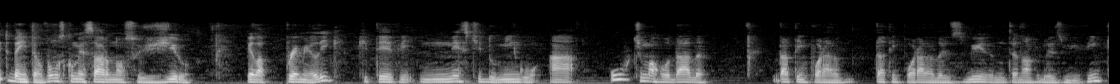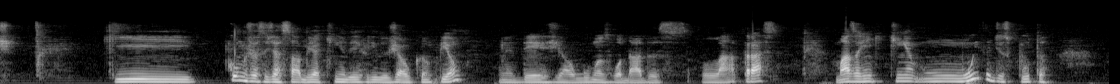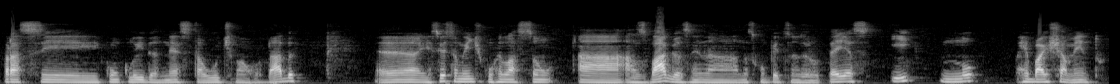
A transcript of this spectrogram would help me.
Muito bem, então vamos começar o nosso giro pela Premier League, que teve neste domingo a última rodada da temporada da temporada 2019-2020, que, como você já sabe, já tinha definido já o campeão, né, desde algumas rodadas lá atrás, mas a gente tinha muita disputa para ser concluída nesta última rodada, é, especialmente com relação às vagas né, na, nas competições europeias e no rebaixamento,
